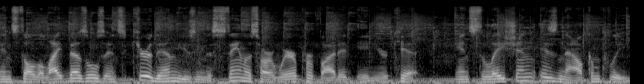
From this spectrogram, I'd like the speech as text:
Install the light bezels and secure them using the stainless hardware provided in your kit. Installation is now complete.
